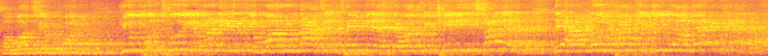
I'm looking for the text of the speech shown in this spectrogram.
So what's your point? You put two Iranians in one room after 10 minutes, they want to kill each other. They have no time to kill the Americans.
